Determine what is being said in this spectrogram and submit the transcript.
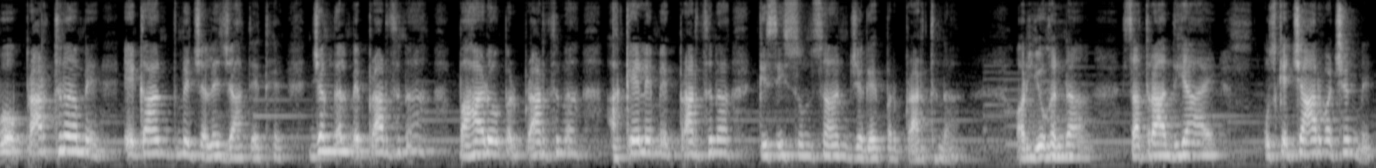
वो प्रार्थना में एकांत में चले जाते थे। जंगल में प्रार्थना, पहाड़ों पर प्रार्थना, अकेले में प्रार्थना, किसी सुनसान जगह पर प्रार्थना। और युहन्ना सत्रह अध्याय, उसके चार वचन में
